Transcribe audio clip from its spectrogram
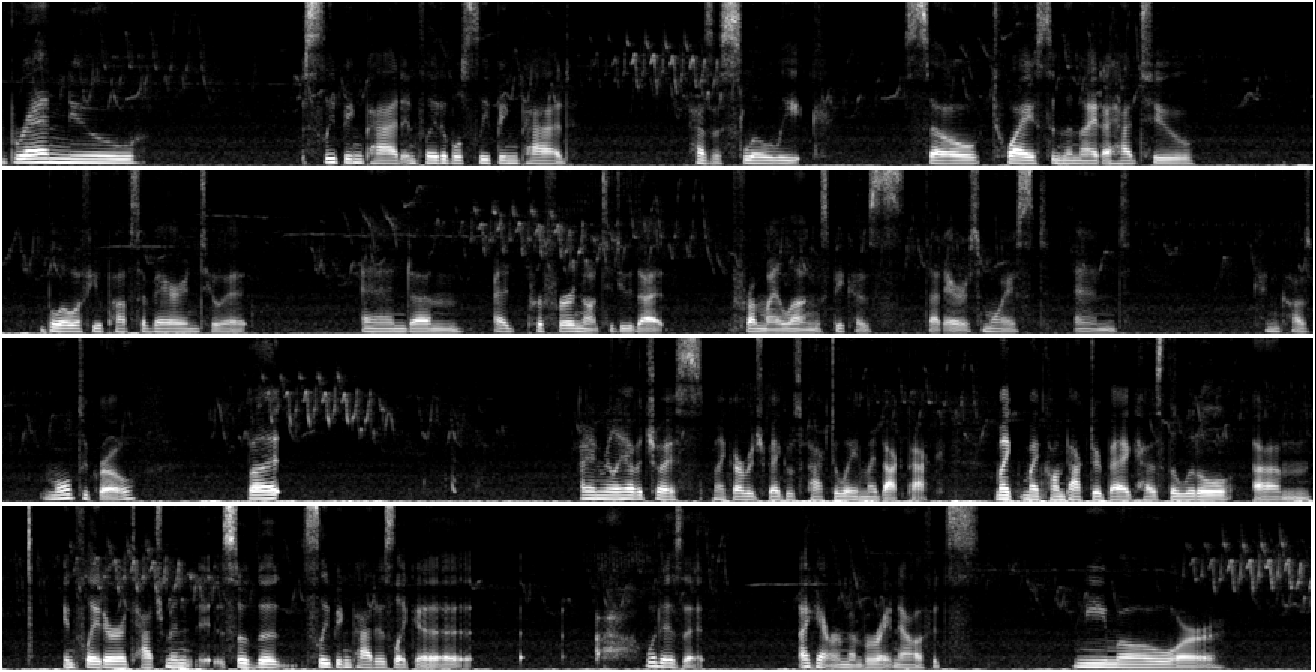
brand new sleeping pad, inflatable sleeping pad, has a slow leak. So, twice in the night, I had to blow a few puffs of air into it. And um, I'd prefer not to do that from my lungs because that air is moist and can cause mold to grow. But I didn't really have a choice. My garbage bag was packed away in my backpack. My, my compactor bag has the little um, inflator attachment. So the sleeping pad is like a. What is it? I can't remember right now if it's Nemo or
